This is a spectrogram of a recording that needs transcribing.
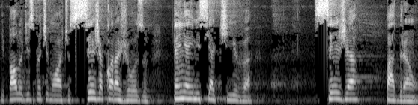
E Paulo diz para Timóteo: seja corajoso, tenha iniciativa, seja padrão.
